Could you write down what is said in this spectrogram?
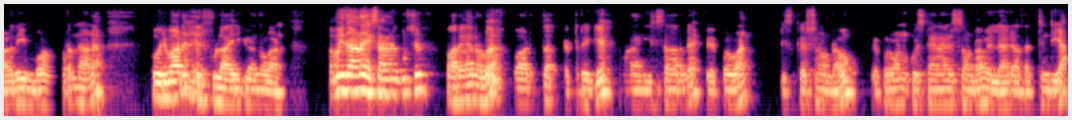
വളരെ ഇമ്പോർട്ടന്റ് ആണ്. ഒരുപാട് ഹെൽപ്ഫുൾ ആയിരിക്കും എന്നുള്ളതാണ്. അപ്പൊ ഇതാണ് എക്സാമിനെ കുറിച്ച് പറയാനുള്ള അടുത്ത എട്ടരയ്ക്ക് നമ്മുടെ അനീസ് സാറിന്റെ പേപ്പർ വൺ ഡിസ്കഷൻ ഉണ്ടാവും. പേപ്പർ വൺ ക്വസ്റ്റൻ അനാലിസിസ് ഉണ്ടാവും. എല്ലാവരും അത് അറ്റൻഡ് ചെയ്യുക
